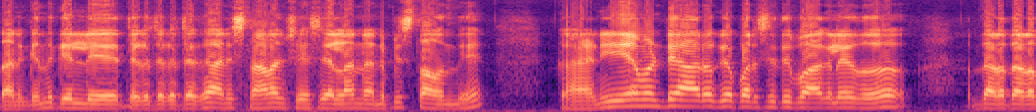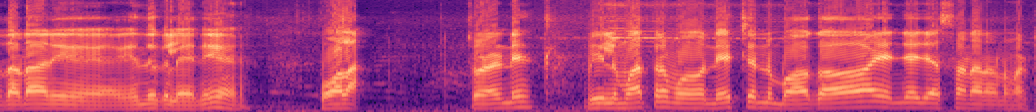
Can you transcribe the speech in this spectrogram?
దాని కిందకి వెళ్ళి జగ జగ జగ అని స్నానం చేసేయాలని అనిపిస్తూ ఉంది. కానీ ఏమంటే ఆరోగ్య పరిస్థితి బాగలేదు. దడ దడ దడ అని ఎందుకు లేని పోలా. చూడండి వీళ్ళు మాత్రము నేచర్ని బాగా ఎంజాయ్ చేస్తున్నారు అనమాట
